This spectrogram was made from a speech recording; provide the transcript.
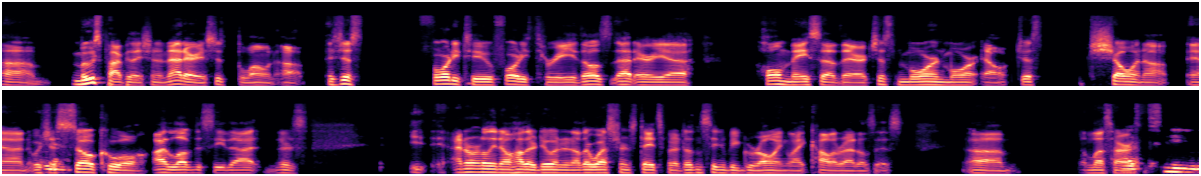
uh, moose population in that area is just blown up. It's just 42, 43. Those, that area whole mesa there, just more and more elk just showing up, and which yeah. is so cool. I love to see that. There's, I don't really know how they're doing in other Western states, but it doesn't seem to be growing like Colorado's is. Um, unless our I see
